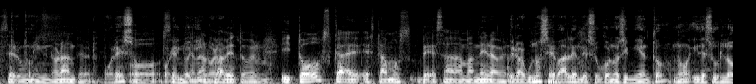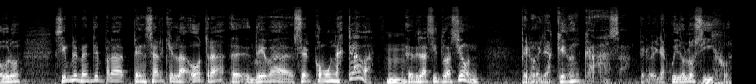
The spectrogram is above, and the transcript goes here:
ser un ignorante, ¿verdad? Por eso. O semi-analfabeto, ¿verdad? Mm. Y todos cae, estamos de esa manera, ¿verdad? Pero algunos se valen de su conocimiento, ¿no? Y de sus logros simplemente para pensar que la otra eh, deba ser como una esclava mm. de la situación pero ella quedó en casa, pero ella cuidó los hijos.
